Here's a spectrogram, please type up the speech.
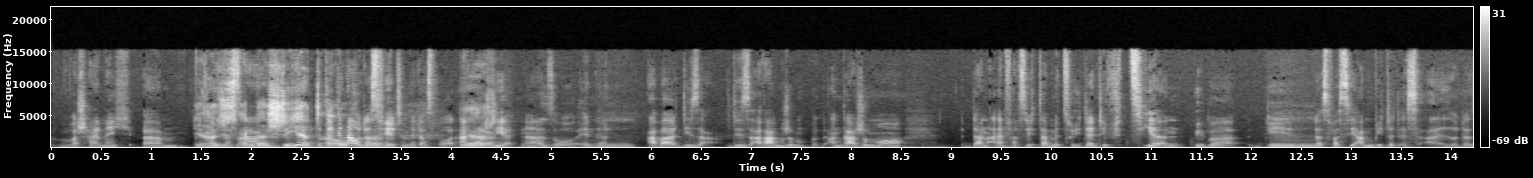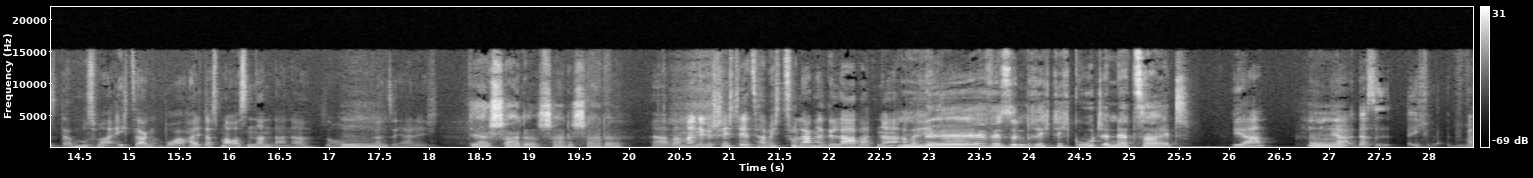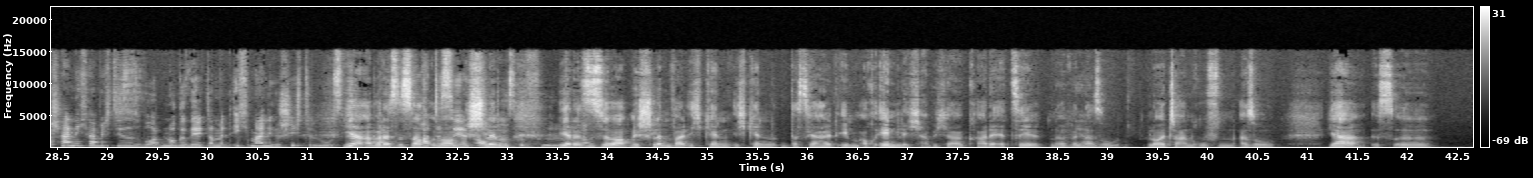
wahrscheinlich. Ähm, ja, sie ist engagiert. Auch, genau, das ne? fehlte mir das Wort. Engagiert, ja. ne? So in, mhm. Aber diese, dieses Engagement dann einfach sich damit zu identifizieren über die, das, was sie anbietet, ist, also das, da muss man echt sagen, boah, halt das mal auseinander, ne? So, ganz ehrlich. Ja, schade, schade, schade. Ja, war meine Geschichte. Jetzt habe ich zu lange gelabert, ne? Aber egal. nee, wir sind richtig gut in der Zeit. Ja? Ja, das ich wahrscheinlich habe ich dieses Wort nur gewählt, damit ich meine Geschichte loswerde. Ja, aber das ist auch Hattest überhaupt nicht schlimm. das Gefühl, ja, das oder? ist überhaupt nicht schlimm, weil ich kenne ich kenn das ja halt eben auch ähnlich, habe ich ja gerade erzählt, ne, wenn Ja, da so gut. Leute anrufen. Also, ja, ist äh,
